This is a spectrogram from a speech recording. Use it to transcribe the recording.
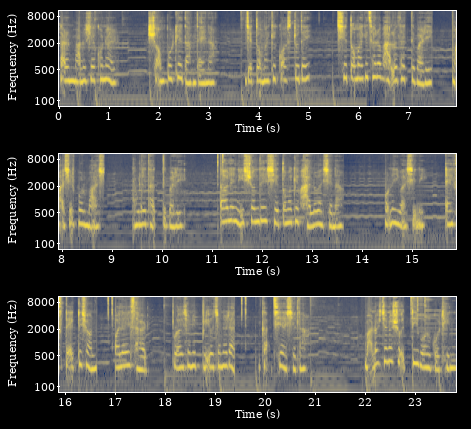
কারণ মানুষ এখন আর সম্পর্কের দাম দেয় না। যে তোমাকে কষ্ট দেয়, সে তোমাকে ছাড়া ভালো থাকতে পারে। মাসের পর মাস ভুলে থাকতে পারে। তাহলে নিঃসন্দেহে সে তোমাকে ভালোবাসে না। মনেই বাসেনি। এক্সপেকটেশন অলওয়েজ হার্ড প্রয়োজনে প্রিয়জনেরা কাছে আসে না। মানুষ যেন সত্যিই বড় কঠিন।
